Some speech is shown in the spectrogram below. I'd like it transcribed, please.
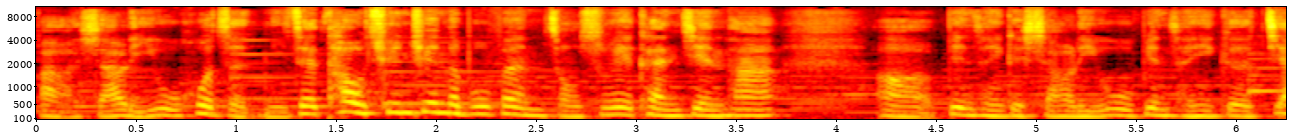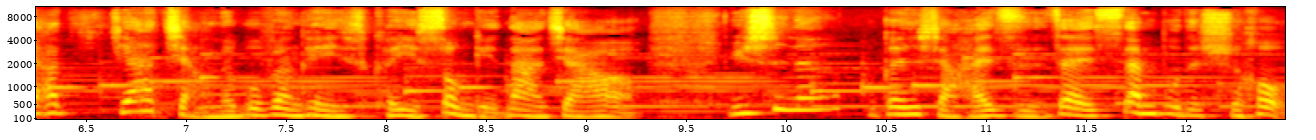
啊，小礼物，或者你在套圈圈的部分，总是会看见它。啊，变成一个小礼物，变成一个嘉嘉奖的部分，可以可以送给大家哦。于是呢，我跟小孩子在散步的时候，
